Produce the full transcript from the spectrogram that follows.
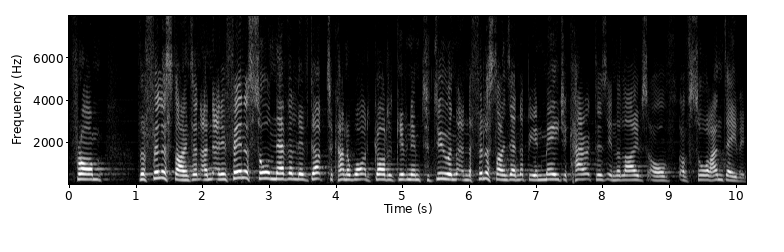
from the Philistines. And, and, and, in fairness, Saul never lived up to kind of what God had given him to do. And, and the Philistines end up being major characters in the lives of, of Saul and David.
